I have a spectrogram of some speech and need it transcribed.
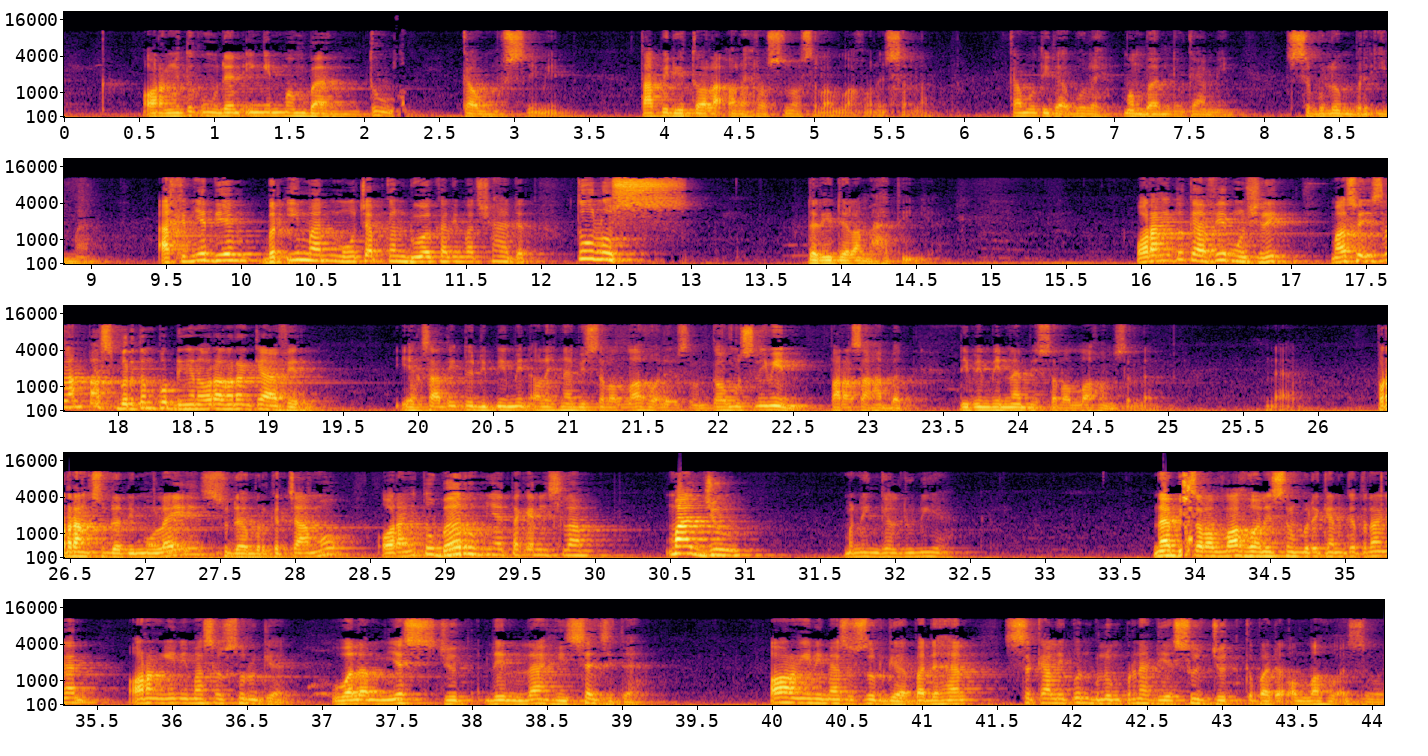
Orang itu kemudian ingin membantu kaum muslimin, tapi ditolak oleh Rasulullah Sallallahu Alaihi Wasallam. Kamu tidak boleh membantu kami sebelum beriman. Akhirnya dia beriman mengucapkan dua kalimat syahadat tulus dari dalam hatinya. Orang itu kafir musyrik masuk Islam pas bertempur dengan orang-orang kafir yang saat itu dipimpin oleh Nabi Shallallahu Alaihi Wasallam kaum muslimin para sahabat dipimpin Nabi Shallallahu Alaihi Wasallam. Nah, perang sudah dimulai sudah berkecamuk orang itu baru menyatakan Islam maju meninggal dunia. Nabi Wasallam memberikan keterangan orang ini masuk surga. Walam yasjud lillahi sajdah. Orang ini masuk surga padahal sekalipun belum pernah dia sujud kepada Allah Azza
